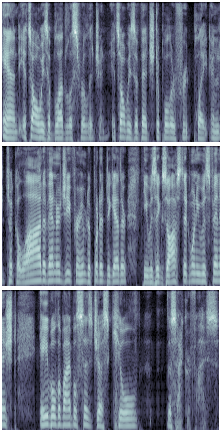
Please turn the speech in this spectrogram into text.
and it's always a bloodless religion. It's always a vegetable or fruit plate. And it took a lot of energy for him to put it together. He was exhausted when he was finished. Abel, the Bible says, just killed the sacrifice.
